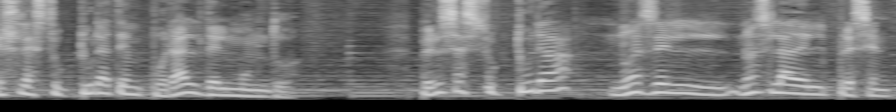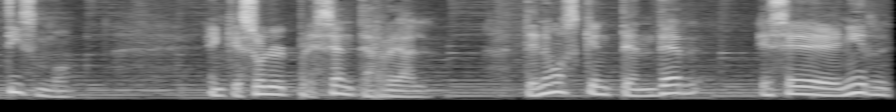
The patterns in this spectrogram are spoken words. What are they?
es la estructura temporal del mundo. Pero esa estructura no es, no es la del presentismo, en que solo el presente es real. Tenemos que entender ese devenir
